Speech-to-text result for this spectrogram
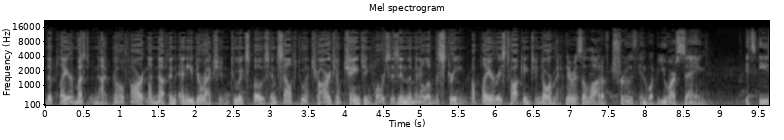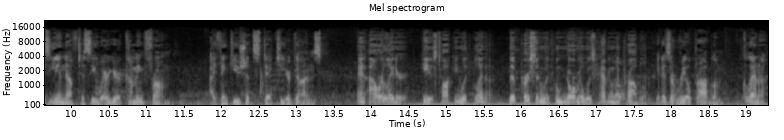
The player must not go far enough in any direction to expose himself to a charge of changing horses in the middle of the stream. A player is talking to Norma. There is a lot of truth in what you are saying. It's easy enough to see where you're coming from. I think you should stick to your guns. An hour later, he is talking with Glenna, the person with whom Norma was having the problem. It is a real problem, Glenna.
